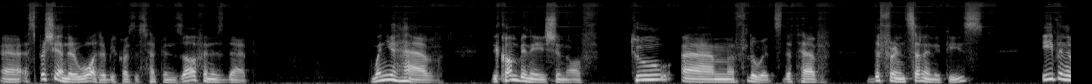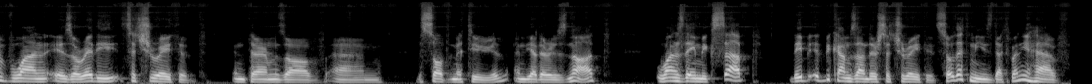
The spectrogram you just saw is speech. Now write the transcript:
uh, especially underwater, because this happens often, is that when you have the combination of two um, fluids that have different salinities, even if one is already saturated in terms of um, the solved material and the other is not, once they mix up, they, it becomes undersaturated. So that means that when you have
